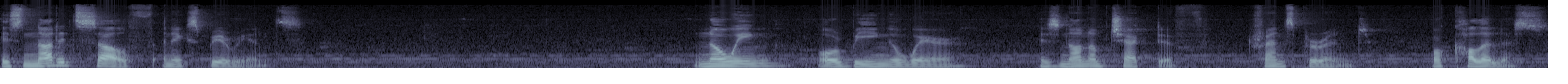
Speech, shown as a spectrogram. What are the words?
is not itself an experience. Knowing or being aware is non objective, transparent, or colorless.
